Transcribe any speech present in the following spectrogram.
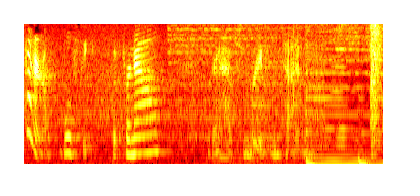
I don't know, we'll see. But for now, gonna have some reading time.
